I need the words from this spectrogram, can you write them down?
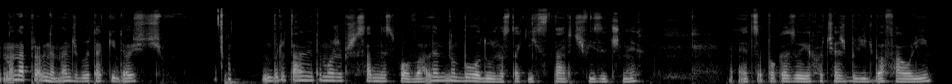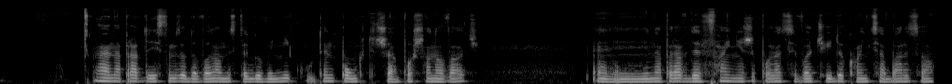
No naprawdę mecz był taki dość brutalny, to może przesadne słowo, ale no było dużo z takich starć fizycznych, e, co pokazuje chociażby liczba fauli. Ale naprawdę jestem zadowolony z tego wyniku. Ten punkt trzeba poszanować. E, Naprawdę fajnie, że Polacy walczyli do końca, bardzo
